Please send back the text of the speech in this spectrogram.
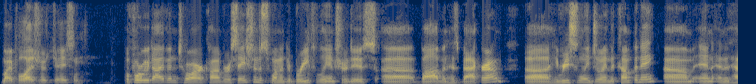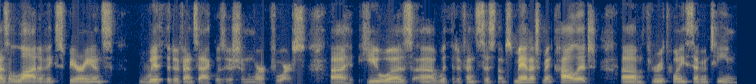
My pleasure, Jason. Before we dive into our conversation, just wanted to briefly introduce uh, Bob and his background. Uh, he recently joined the company um, and, and it has a lot of experience with the defense acquisition workforce. Uh, he was uh, with the Defense Systems Management College um, through 2017.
